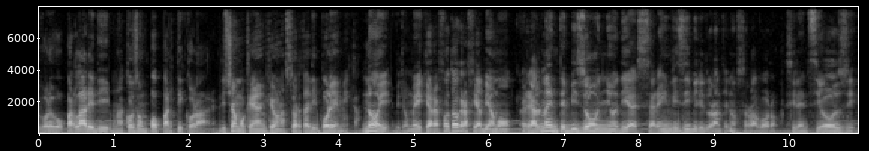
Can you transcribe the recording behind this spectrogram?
Volevo parlare di una cosa un po' particolare, diciamo che è anche una sorta di polemica. Noi, videomaker e fotografi, abbiamo realmente bisogno di essere invisibili durante il nostro lavoro? Silenziosi,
